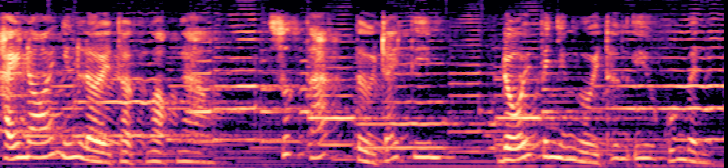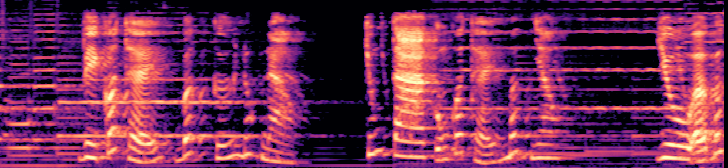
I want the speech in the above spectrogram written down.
hãy nói những lời thật ngọt ngào, xuất phát từ trái tim, đối với những người thân yêu của mình. Vì có thể bất cứ lúc nào, chúng ta cũng có thể mất nhau. Dù ở bất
